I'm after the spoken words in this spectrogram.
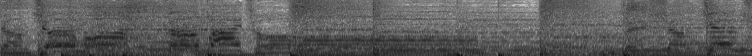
互相折磨到白头，悲伤坚决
